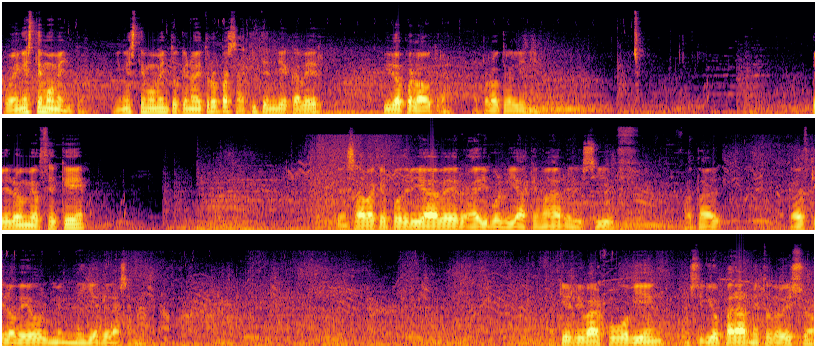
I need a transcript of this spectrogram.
O en este momento. En este momento que no hay tropas, aquí tendría que haber ido a por la otra, a por la otra línea. Pero me obcequé. Pensaba que podría haber... Ahí volvía a quemar el Isir. Fatal. Cada vez que lo veo me, me hierve la sangre. Aquí el rival jugó bien, consiguió pararme todo eso,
